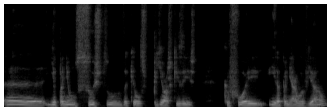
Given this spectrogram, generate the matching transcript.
uh, e apanhei um susto daqueles piores que existe, que foi ir apanhar o avião.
